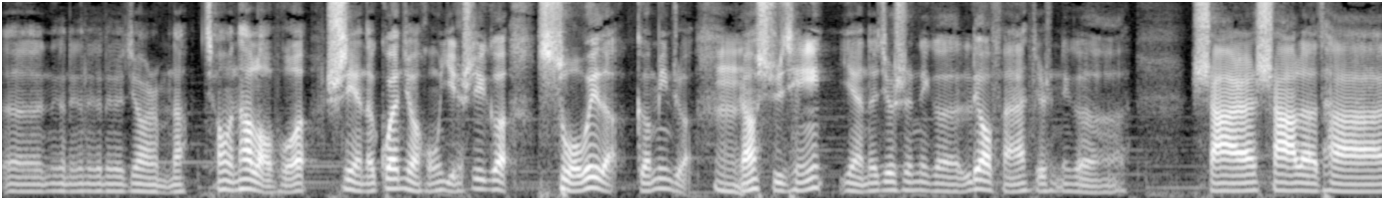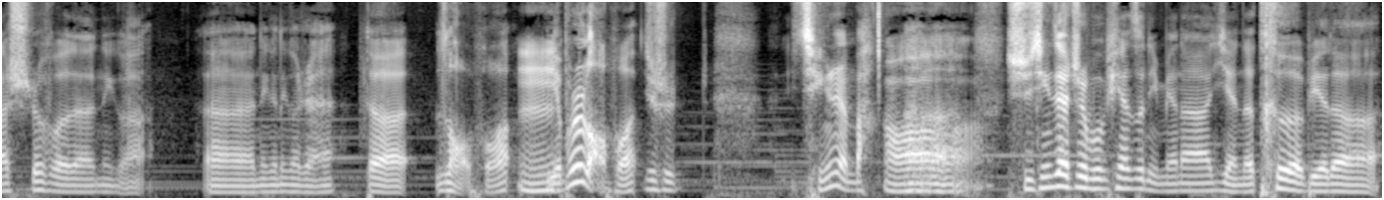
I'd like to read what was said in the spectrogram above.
呃，那个、那个、那个、那个叫什么呢？姜文他老婆饰演的关晓红也是一个所谓的革命者，嗯，然后许晴演的就是那个廖凡，就是那个杀杀了他师傅的那个呃那个那个人的老婆，嗯也不是老婆，就是情人吧。嗯哦许晴在这部片子里面呢，演的特别的，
